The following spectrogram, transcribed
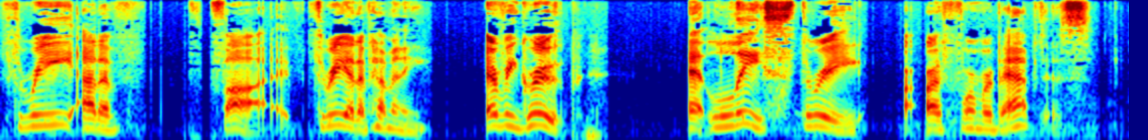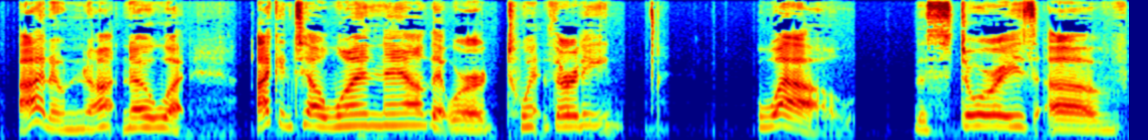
three out of five, three out of how many? Every group, at least three are, are former Baptists. I do not know what. I can tell one now that we're 20, 30. Wow. The stories of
